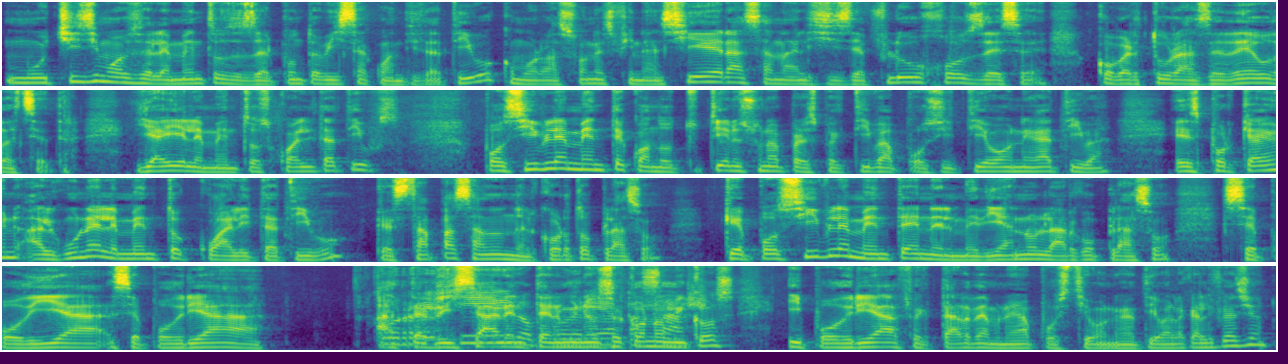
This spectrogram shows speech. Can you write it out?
muchísimos elementos desde el punto de vista cuantitativo, como razones financieras, análisis de flujos, de coberturas de deuda, etc. Y hay elementos cualitativos. Posiblemente cuando tú tienes una perspectiva positiva o negativa, es porque hay algún elemento cualitativo que está pasando en el corto plazo que posiblemente en el mediano o largo plazo se, podía, se podría aterrizar en términos económicos y podría afectar de manera positiva o negativa la calificación.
